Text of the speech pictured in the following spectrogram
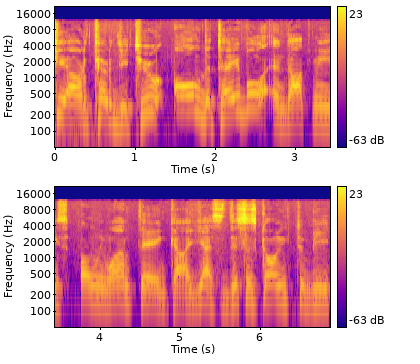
PTR 32 on the table and that means only one thing. Uh, yes, this is going to be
